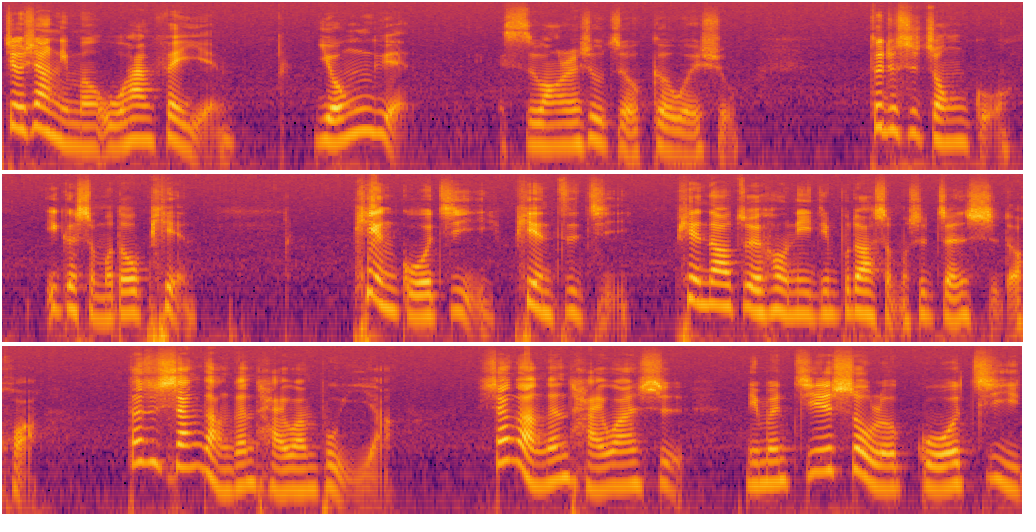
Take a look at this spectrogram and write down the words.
就像你们武汉肺炎，永远。死亡人数只有个位数，这就是中国一个什么都骗，骗国际，骗自己，骗到最后你已经不知道什么是真实的话。但是香港跟台湾不一样，香港跟台湾是你们接受了国际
